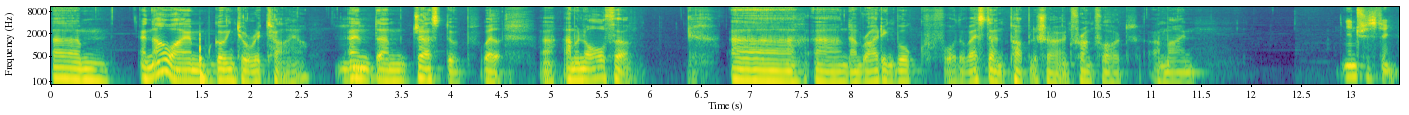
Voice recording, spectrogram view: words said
um, and now I'm going to retire. And I'm just, a, well, uh, I'm an author, uh, and I'm writing book for the Westend publisher in Frankfurt am Main. Interesting.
